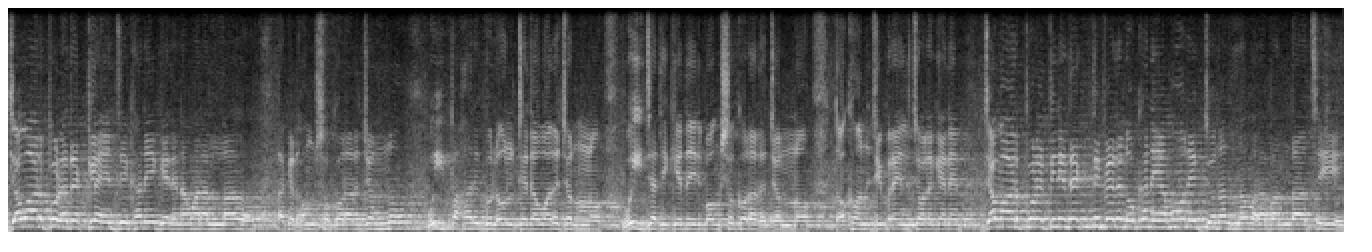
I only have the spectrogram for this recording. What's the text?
যাওয়ার পরে দেখলেন, যেখানে গেলেন আমার আল্লাহ, তাকে ধ্বংস করার জন্য, ওই পাহাড়গুলো উল্টে দেওয়ার জন্য, ওই জাতিকে বংশ করার জন্য। তখন জিব্রাইল চলে গেলেন। যাওয়ার পরে তিনি দেখতে পেলেন, ওখানে এমন একজন আল্লাহ বান্দা আছে,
